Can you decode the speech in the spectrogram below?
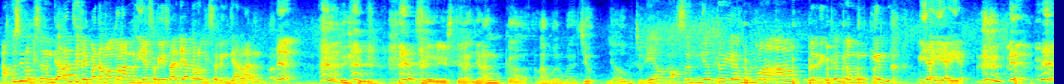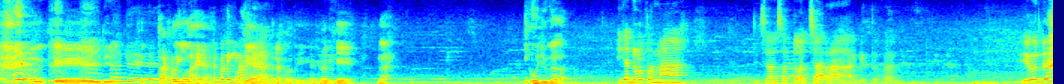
aku sih lebih sering jalan sih daripada motoran. Ya serius aja, aku lebih sering jalan. Serius jalan-jalan ke Labuan Bajo jauh cuy. Ya maksudnya tuh ya maaf dari kan nggak mungkin. Iya iya iya. Oke, jadi Aduh. traveling lah ya. Traveling lah Ya, ya. traveling. Oke. Traveling. Nah, IU juga kak. Iya dulu pernah di salah satu acara gitu kan. Ya udah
